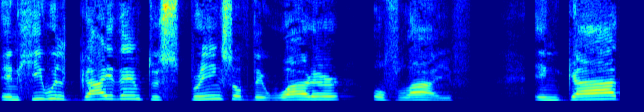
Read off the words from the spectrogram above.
and he will guide them to springs of the water of life, and God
